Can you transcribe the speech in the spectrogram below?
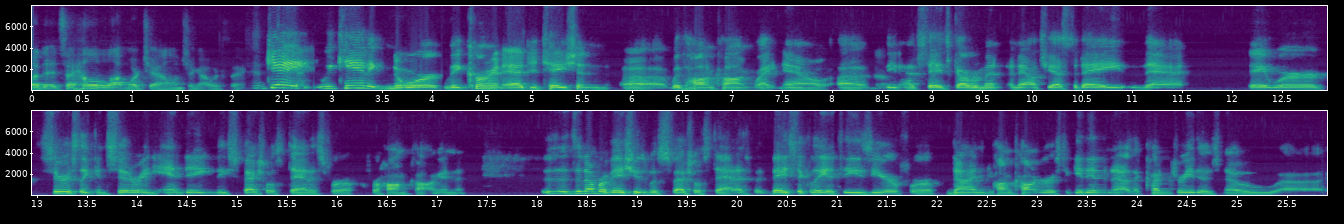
but it's a hell of a lot more challenging, I would think. Jay, we can't ignore the current agitation uh, with Hong Kong right now. Uh, the United States government announced yesterday that they were seriously considering ending the special status for, for Hong Kong. And there's a number of issues with special status, but basically it's easier for non Hong Kongers to get in and out of the country. There's no uh,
